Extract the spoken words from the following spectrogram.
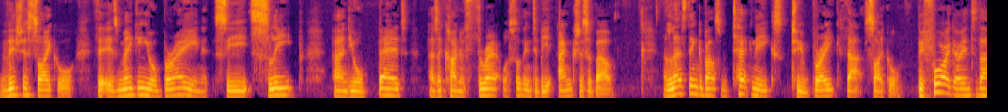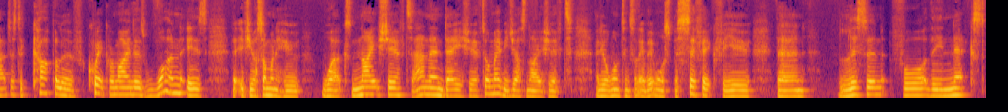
vicious cycle that is making your brain see sleep and your bed as a kind of threat or something to be anxious about. And let's think about some techniques to break that cycle. Before I go into that, just a couple of quick reminders. One is that if you're someone who works night shifts and then day shifts, or maybe just night shifts, and you're wanting something a bit more specific for you, then listen for the next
